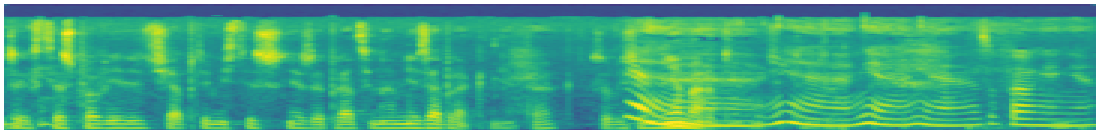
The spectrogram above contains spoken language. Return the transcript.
Że chcesz powiedzieć optymistycznie, że pracy nam nie zabraknie, tak? Żeby się nie martwić. Nie, nie, nie, zupełnie nie.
